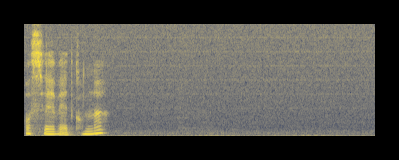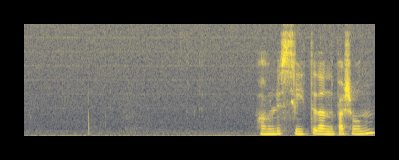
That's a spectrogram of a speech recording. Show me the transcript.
å se vedkommende? Hva vil du si til denne personen?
